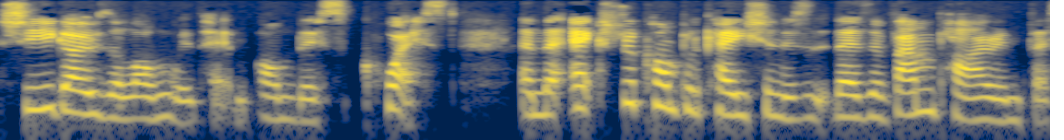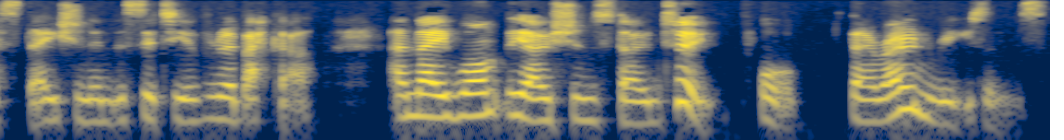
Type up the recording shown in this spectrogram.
She goes along with him on this quest, and the extra complication is that there's a vampire infestation in the city of Rebecca, and they want the ocean stone too for their own reasons.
